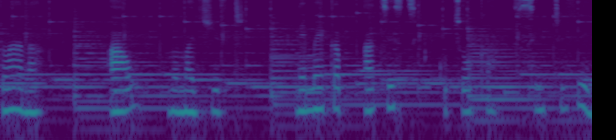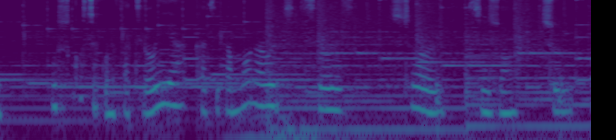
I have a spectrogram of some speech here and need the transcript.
Glana au Mama Gift, ni makeup artist kutoka CTV. Usikose kunifuatilia katika Mona Rich Series Story Season 2.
